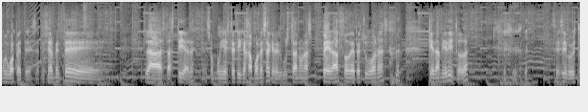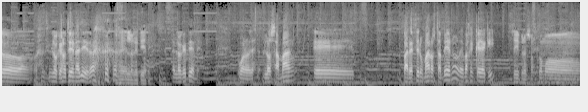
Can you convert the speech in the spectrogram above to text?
muy guapetes, especialmente las, las tías, ¿eh? son muy estéticas japonesas, que les gustan unas pedazos de pechugonas que da miedito, ¿verdad? Sí, sí, por visto lo que no tienen allí, ¿verdad? Es lo que tiene. es lo que tiene. Bueno, ya está. los Aman eh, parecen humanos también, ¿no? La imagen que hay aquí. Sí, pero son como...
